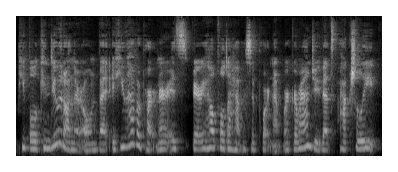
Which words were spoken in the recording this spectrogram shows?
people can do it on their own, but if you have a partner, it's very helpful to have a support network around you that's actually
